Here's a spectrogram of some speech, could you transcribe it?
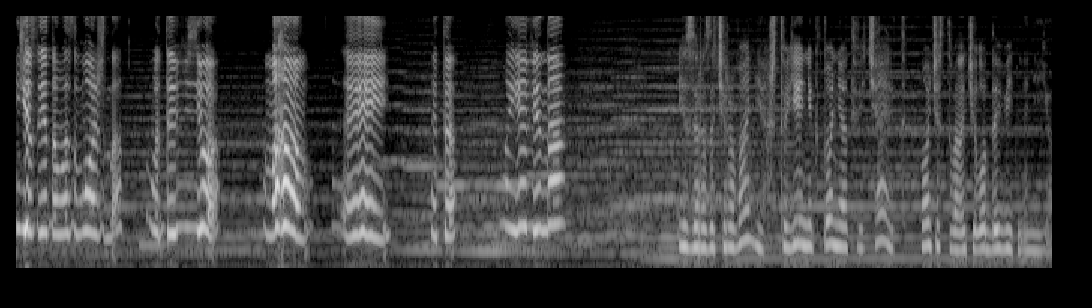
Если это возможно. Вот и все. Мам! Эй! Это моя вина? Из-за разочарования, что ей никто не отвечает, одиночество начало давить на нее.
